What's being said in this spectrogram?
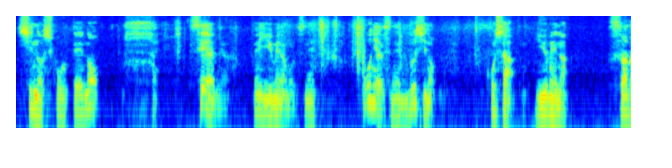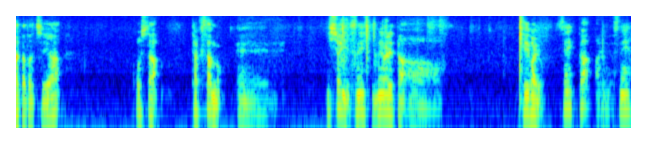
秦の始皇帝の、はい、西安にある、ね、有名なものですね。ここにはですね、武士のこうした有名な座った形や、こうしたたくさんの、えー、一緒にですね、埋められたあ兵馬俑ですね、があるんですね。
